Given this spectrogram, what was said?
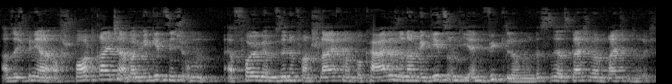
also ich bin ja auch Sportreiter, aber mir geht es nicht um Erfolge im Sinne von Schleifen und Pokale, sondern mir geht es um die Entwicklung. Und das ist ja das gleiche beim Reitunterricht.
